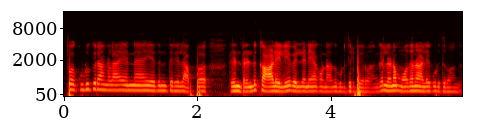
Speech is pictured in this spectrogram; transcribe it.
இப்போ கொடுக்குறாங்களா என்ன ஏதுன்னு தெரியல. அப்போ ரெண்டு ரெண்டு காலையிலேயே வெள்ளனையாக கொண்டாந்து கொடுத்துட்டு போயிடுவாங்க இல்லைன்னா மொதல் நாளே கொடுத்துருவாங்க.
